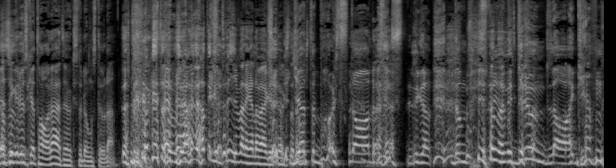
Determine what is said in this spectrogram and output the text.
Jag tycker du ska ta det här till högsta domstolen. är högsta domstolen. jag, jag tänker driva det hela vägen till högsta domstolen. Göteborgs stad, liksom, de, 495. grundlagen.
